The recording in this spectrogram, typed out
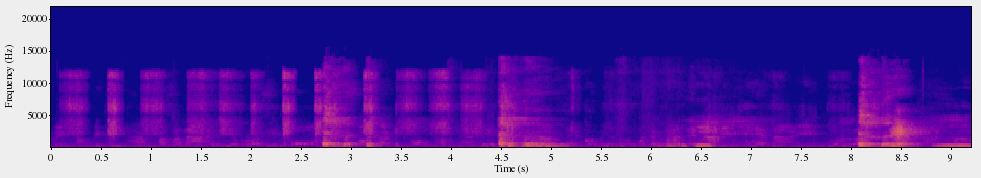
ไปทำพิธีทางศาสนาให้เคไหนจนหลัง เออ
